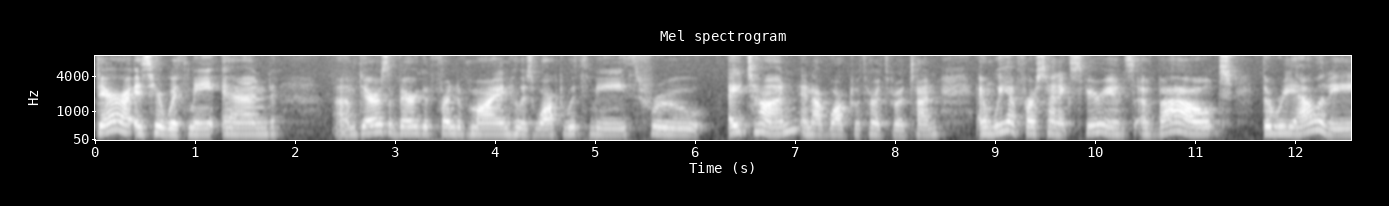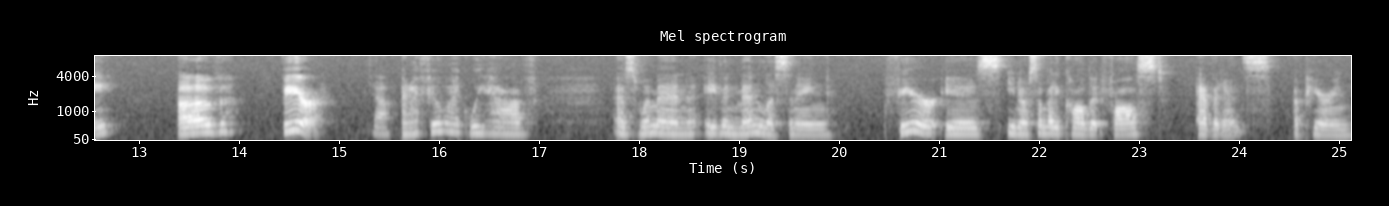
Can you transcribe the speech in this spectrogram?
Dara is here with me, and um, Dara's a very good friend of mine who has walked with me through a ton, and I've walked with her through a ton. And we have firsthand experience about the reality of fear. Yeah. And I feel like we have, as women, even men listening, fear is, you know, somebody called it false evidence appearing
